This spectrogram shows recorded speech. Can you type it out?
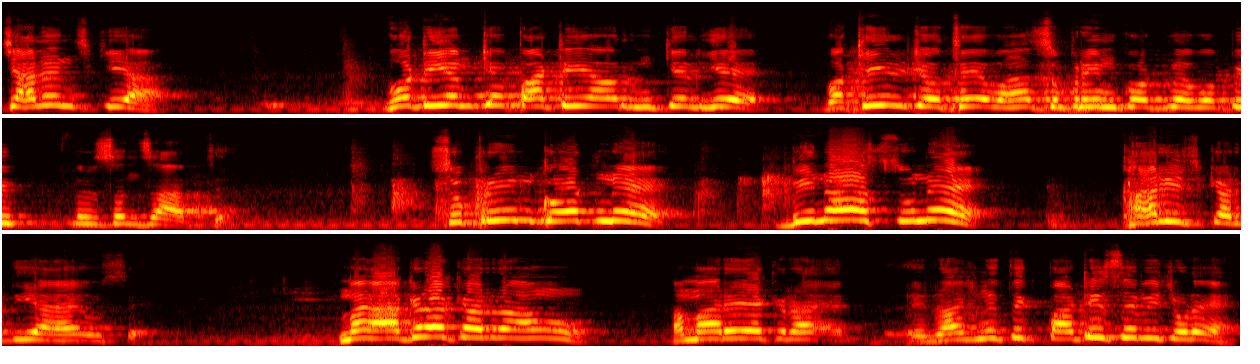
चैलेंज किया, वो डीएम के पार्टी और उनके लिए वकील जो थे वहाँ सुप्रीम कोर्ट में वो पी विल्सन साहब थे। सुप्रीम कोर्ट ने बिना सुने खारिज कर दिया है उसे। मैं आग्रह कर रहा हूँ हमारे एक रा, राजनीतिक पार्टी से भी जुड़े हैं।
